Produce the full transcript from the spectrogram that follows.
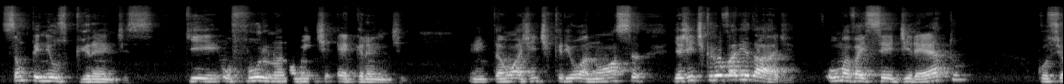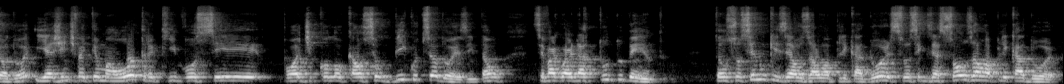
são pneus grandes, que o furo normalmente é grande. Então a gente criou a nossa e a gente criou variedade. Uma vai ser direto com o CO2 e a gente vai ter uma outra que você pode colocar o seu bico de CO2. Então você vai guardar tudo dentro. Então se você não quiser usar o aplicador, se você quiser só usar o aplicador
